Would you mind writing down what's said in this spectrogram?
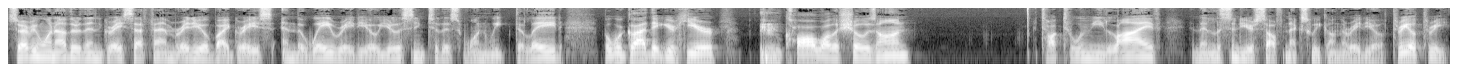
So, everyone other than Grace FM, Radio by Grace, and The Way Radio, you're listening to this one week delayed. But we're glad that you're here. call while the show is on, talk to me live, and then listen to yourself next week on the radio. 303-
